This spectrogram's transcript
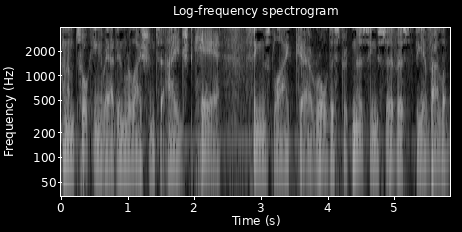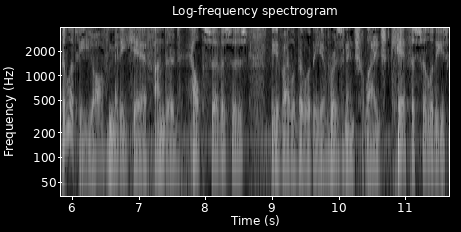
And I'm talking about in relation to aged care, things like uh, Rural District Nursing Service, the availability of Medicare funded health services, the availability of residential aged care facilities,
